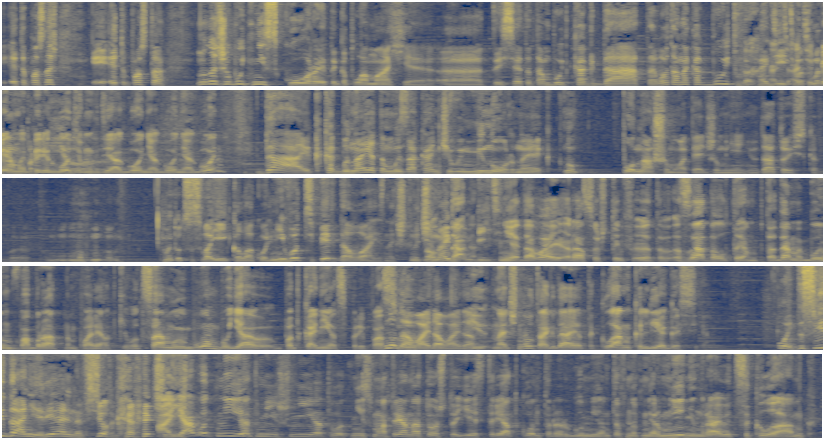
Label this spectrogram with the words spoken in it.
это- просто, знаешь, э, это просто, ну это же будет не скоро, это гопломахия. Э, то есть это там будет когда-то, вот она как будет Так, выходить. а, а вот теперь там мы про переходим, неё- где огонь, огонь, огонь. Да, как бы на этом мы заканчиваем минорное, ну, по нашему, опять же, мнению, да, то есть как бы мы тут со своей колокольни. И вот теперь давай, значит, начинай Ну, да, бомбить. Не, давай, раз уж ты это, задал темп, тогда мы будем в обратном порядке. Вот самую бомбу я под конец припасу. Ну, давай, давай, да. И начну тогда это Кланк Легаси. Ой, до свидания, реально, все, короче. А я вот нет, Миш, нет. Вот несмотря на то, что есть ряд контраргументов, например, мне не нравится Кланк.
